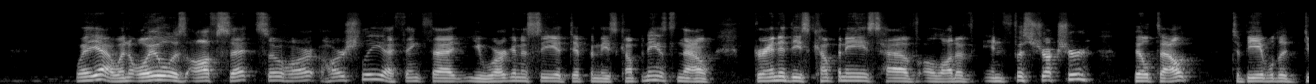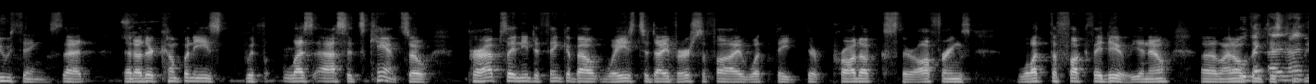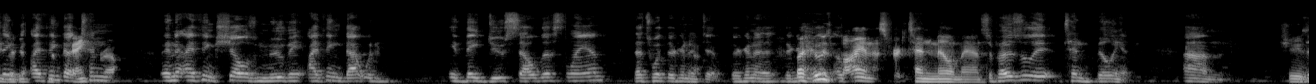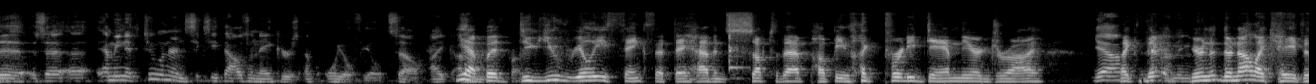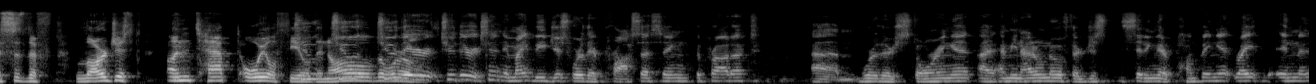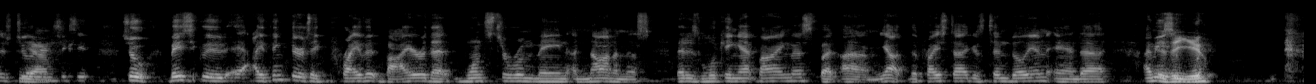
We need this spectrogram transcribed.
Well, yeah, when oil is offset so har- harshly, I think that you are going to see a dip in these companies. Now, granted, these companies have a lot of infrastructure built out to be able to do things that that other companies with less assets can't. So perhaps they need to think about ways to diversify what they their products, their offerings, what the fuck they do. You know, um, I don't well, think. That, and I think I think that ten, and I think Shell's moving. I think that would, if they do sell this land, that's what they're gonna yeah. do. They're gonna. They're but who's like, buying okay. this for ten mil, man? Supposedly ten billion. Um, Jesus. The, so, uh, I mean, it's 260,000 acres of oil field. So, I, yeah, I'm but probably... do you really think that they haven't sucked that puppy like pretty damn near dry? Yeah, Like they're I mean- you're they're not like, hey, this is the f- largest untapped oil field in all the to world. Their, to their extent, it might be just where they're processing the product, um, where they're storing it. I, I mean, I don't know if they're just sitting there pumping it right in those Yeah. 260. So basically, I think there's a private buyer that wants to remain anonymous that is looking at buying this. But um, yeah, the price tag is 10 billion, and uh, I mean, Is it you?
